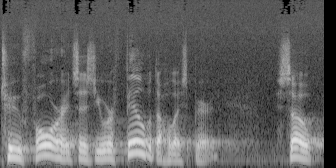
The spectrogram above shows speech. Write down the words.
2 4, it says, You were filled with the Holy Spirit. So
